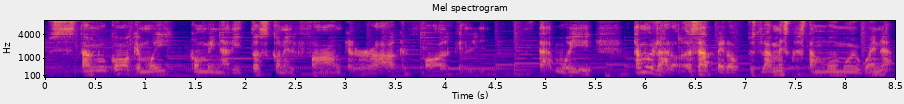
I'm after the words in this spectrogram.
pues están como que muy combinaditos con el funk, el rock, el folk, el, está muy está muy raro, o sea, pero pues la mezcla está muy muy buena.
